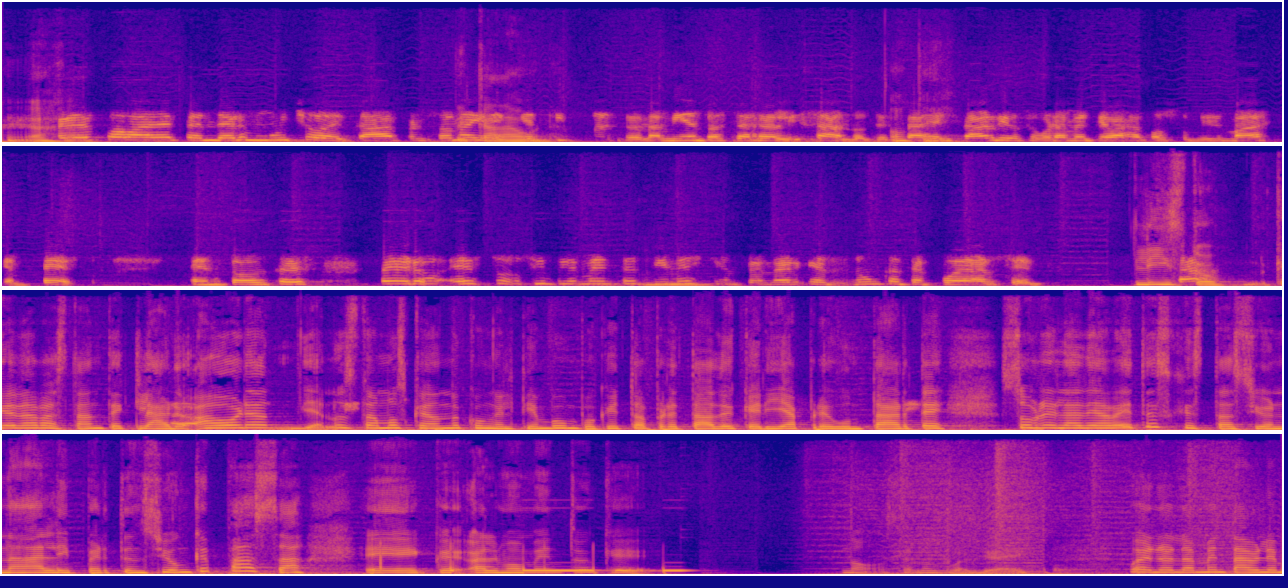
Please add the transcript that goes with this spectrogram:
Pero eso va a depender mucho de cada persona y de qué tipo de entrenamiento estés realizando. Si estás en cardio, seguramente vas a consumir más que en peso. Entonces, pero esto simplemente tienes que entender que nunca te puede dar sed. Listo, queda bastante claro. Ahora ya nos estamos quedando con el tiempo un poquito apretado y quería preguntarte sobre la diabetes gestacional, la hipertensión, ¿qué pasa eh, que al momento en que... No, se nos volvió ahí. Bueno, lamentablemente...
